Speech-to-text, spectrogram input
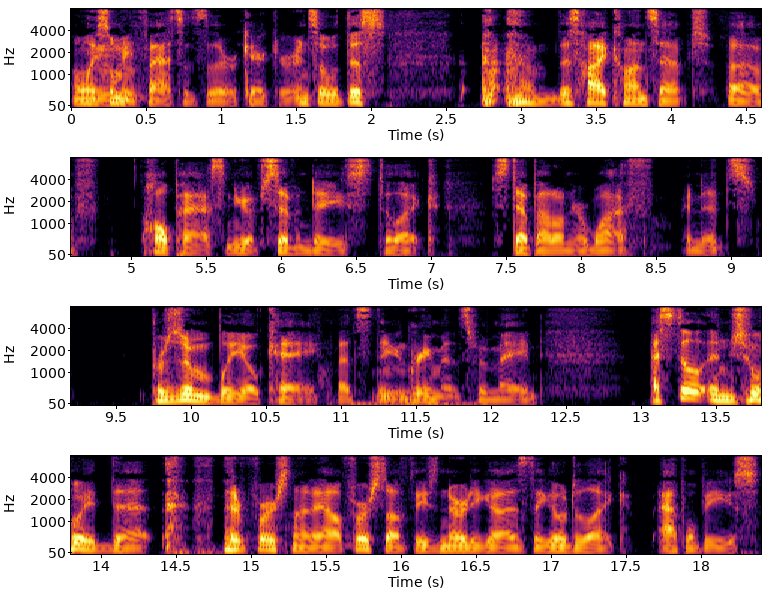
only so many facets of their character. And so with this this high concept of hall pass, and you have seven days to like step out on your wife, and it's presumably okay. That's the mm. agreement that's been made. I still enjoyed that their first night out. First off, these nerdy guys they go to like Applebee's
